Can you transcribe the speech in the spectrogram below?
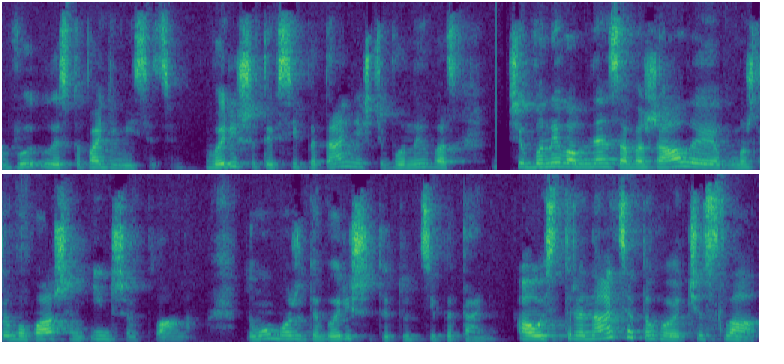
в листопаді місяці, вирішити всі питання, щоб вони вас щоб вони вам не заважали, можливо, вашим іншим планам. Тому можете вирішити тут ці питання. А ось 13 числа,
